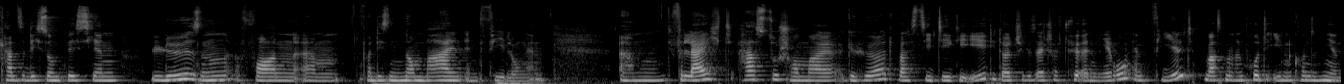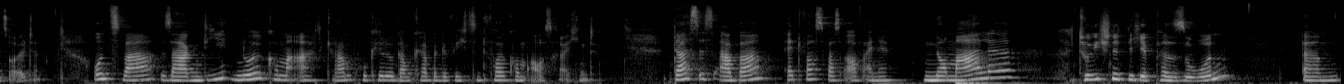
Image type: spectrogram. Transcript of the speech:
kannst du dich so ein bisschen lösen von, ähm, von diesen normalen Empfehlungen. Ähm, vielleicht hast du schon mal gehört, was die DGE, die Deutsche Gesellschaft für Ernährung, empfiehlt, was man an Proteinen konsumieren sollte. Und zwar sagen die, 0,8 Gramm pro Kilogramm Körpergewicht sind vollkommen ausreichend. Das ist aber etwas, was auf eine normale, durchschnittliche Person ähm,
